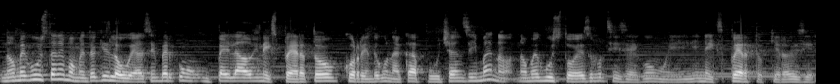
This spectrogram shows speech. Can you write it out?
No me gusta en el momento que lo voy a hacer ver como un pelado inexperto corriendo con una capucha encima. No, no me gustó eso porque se ve como muy inexperto, quiero decir.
